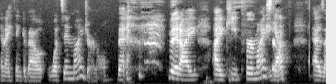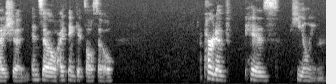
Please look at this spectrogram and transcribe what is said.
And I think about what's in my journal that that I I keep for myself yeah. as I should. And so I think it's also part of his healing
